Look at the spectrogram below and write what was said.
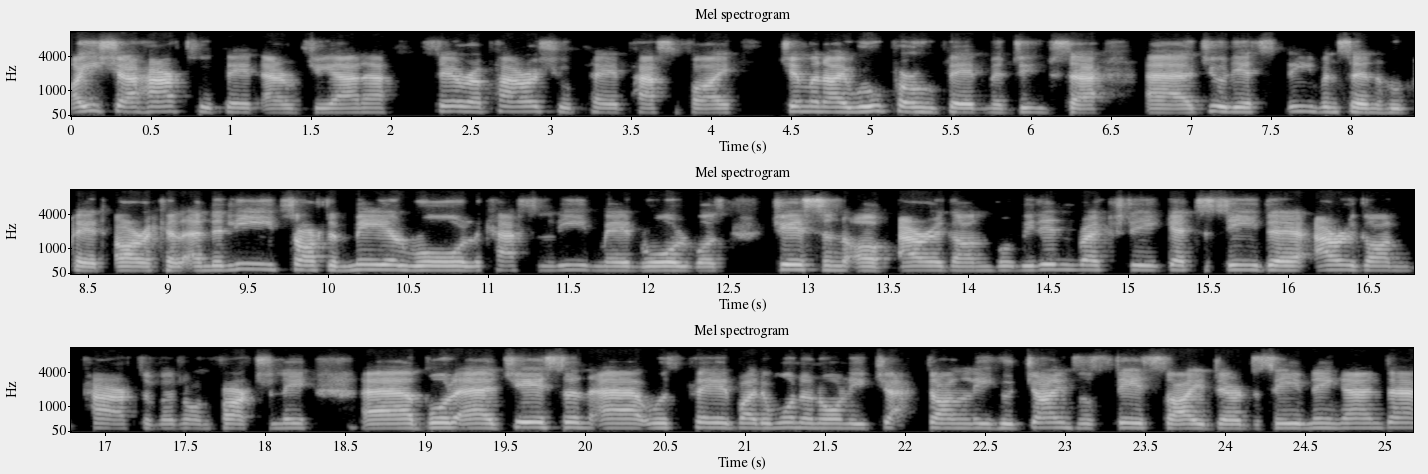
Aiysha Hart, who played Argiana, Sarah Parish, who played Pasiphae, Jemima Rooper, who played Medusa, uh, Juliet Stevenson, who played Oracle, and the lead sort of male role, the cast lead male role was Jason of Aragon, but we didn't actually get to see the Aragon part of it, unfortunately. Uh, but uh, Jason uh, was played by the one and only Jack Donnelly, who joins us stateside there this evening. And uh,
